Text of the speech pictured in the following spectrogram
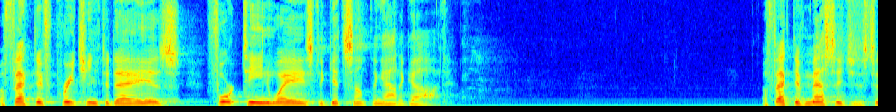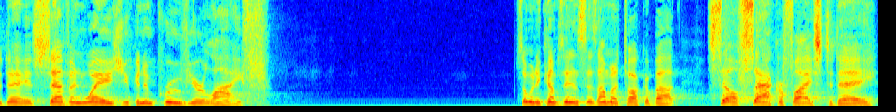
Effective preaching today is 14 ways to get something out of God. Effective messages today is seven ways you can improve your life. Somebody comes in and says, I'm going to talk about self sacrifice today.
